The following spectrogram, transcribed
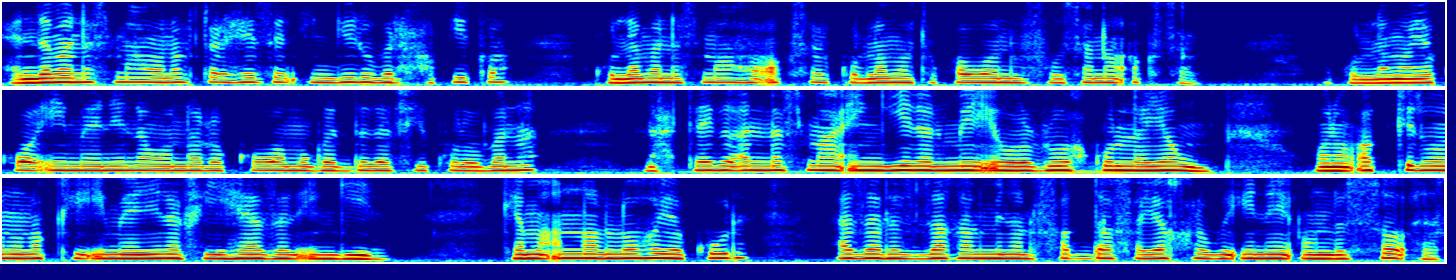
عندما نسمع ونكتر هذا الإنجيل بالحقيقة كلما نسمعه أكثر كلما تقوى نفوسنا أكثر. وكلما يقوى إيماننا ونرى قوة مجددة في قلوبنا نحتاج أن نسمع إنجيل الماء والروح كل يوم ونؤكد وننقي إيماننا في هذا الإنجيل. كما أن الله يقول أزل الزغل من الفضة فيخرج إناء للصائغ.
